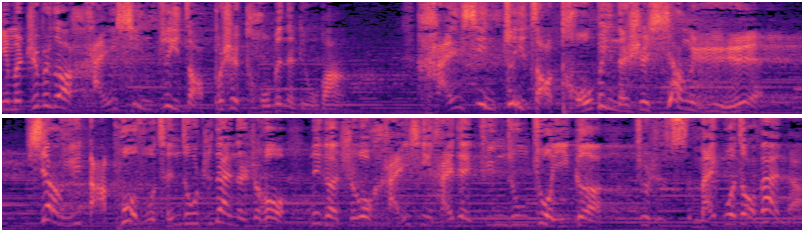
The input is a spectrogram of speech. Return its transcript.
你们知不知道韩信最早不是投奔的刘邦？韩信最早投奔的是项羽。项羽打破釜沉舟之战的时候，那个时候韩信还在军中做一个就是埋锅造饭的。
